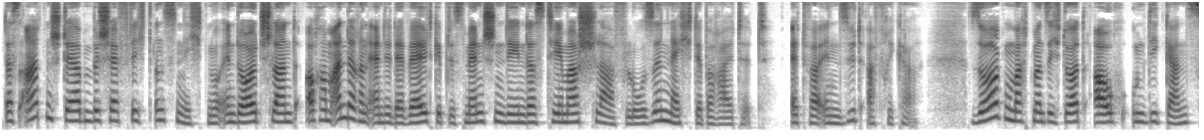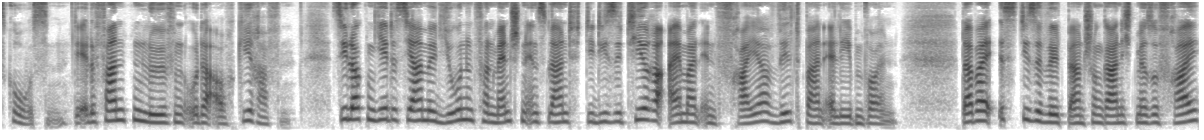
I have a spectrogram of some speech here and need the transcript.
Das Artensterben beschäftigt uns nicht nur in Deutschland, auch am anderen Ende der Welt gibt es Menschen, denen das Thema schlaflose Nächte bereitet etwa in Südafrika. Sorgen macht man sich dort auch um die ganz Großen, die Elefanten, Löwen oder auch Giraffen. Sie locken jedes Jahr Millionen von Menschen ins Land, die diese Tiere einmal in freier Wildbahn erleben wollen. Dabei ist diese Wildbahn schon gar nicht mehr so frei.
